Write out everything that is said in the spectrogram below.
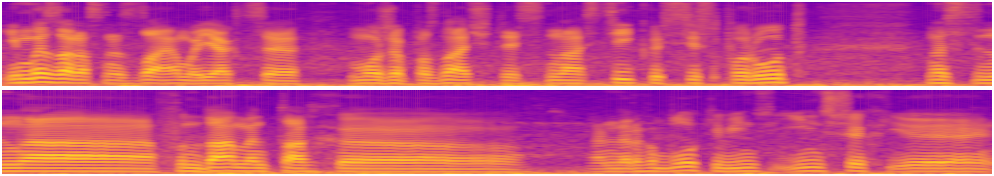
І ми зараз не знаємо, як це може позначитись на стійкості споруд, на, фундаментах е, енергоблоків інш- інших е,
